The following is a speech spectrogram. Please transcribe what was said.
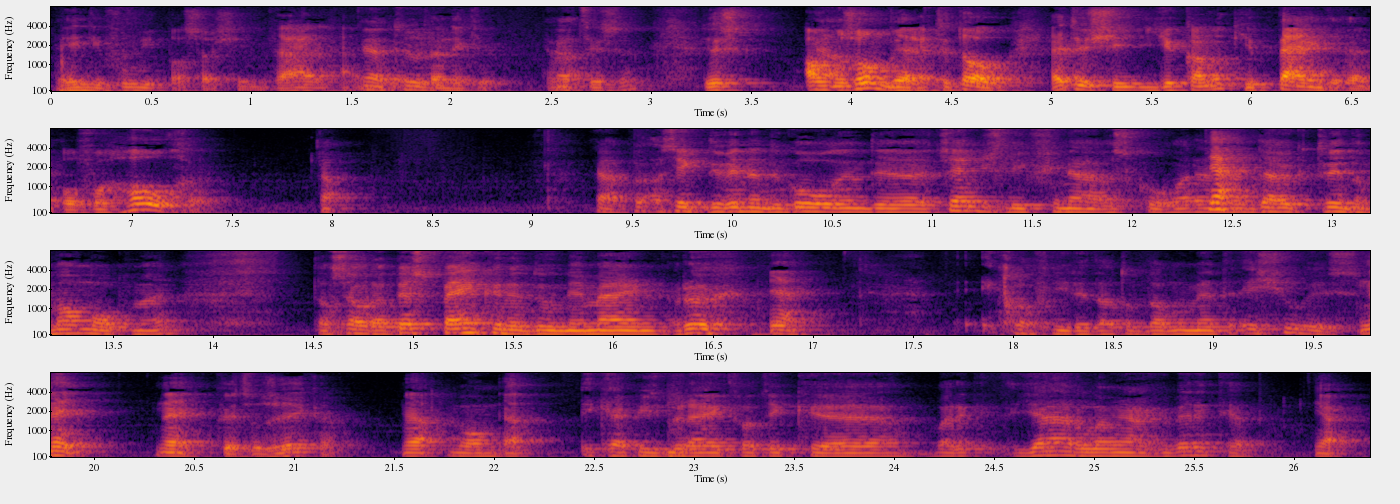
Nee, die voel je pas als je in veiligheid bent. Ja, tuurlijk. Dan denk je, wat is er? Dus andersom werkt het ook. Hè, dus je, je kan ook je pijndrempel verhogen. Ja. ja. Als ik de winnende goal in de Champions League finale score en er duiken 20 man op me, dan zou dat best pijn kunnen doen in mijn rug. Ja. Ik geloof niet dat dat op dat moment een issue is. Nee, nee, ik weet wel zeker. Ja. Want ja. ik heb iets bereikt wat ik, uh, waar ik jarenlang aan gewerkt heb. Ja.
